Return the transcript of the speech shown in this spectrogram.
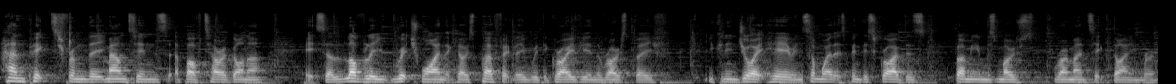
hand-picked from the mountains above Tarragona. It's a lovely, rich wine that goes perfectly with the gravy and the roast beef. You can enjoy it here in somewhere that's been described as Birmingham's most romantic dining room.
